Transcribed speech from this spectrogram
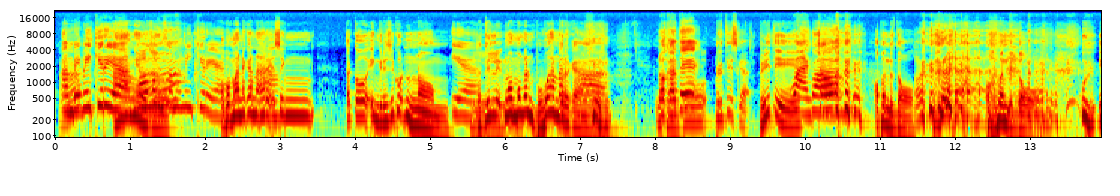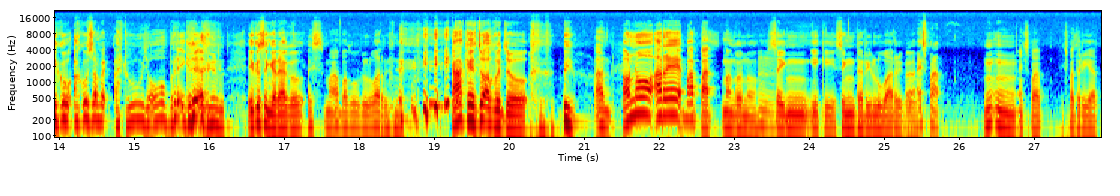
ah. Ambek mikir ya, ngomong sama mikir ya. apa mana kan arek sing teko Inggris iku enom. Iya. Dadi lek ngomong kan buanter kan. Lo kate British gak? British. Cok. Open the door. Open the door. Uh, iku aku sampai aduh ya oh brek gitu. Iku sing aku. Wis maaf aku keluar. Kaget cuk aku cuk. Ih, ono arek papat nang kono sing iki sing dari luar iku. Eh, Expat. Heeh, expat, expatriat.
